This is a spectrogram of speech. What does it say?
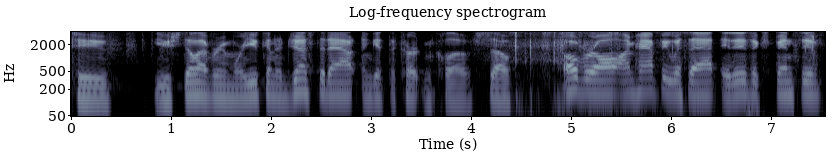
to, you still have room where you can adjust it out and get the curtain closed. So overall, I'm happy with that. It is expensive,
